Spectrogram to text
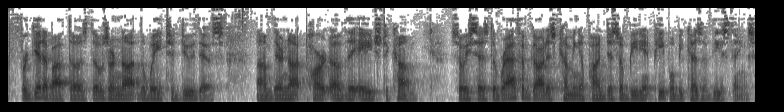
Forget about those. Those are not the way to do this. Um, they're not part of the age to come. So he says, the wrath of God is coming upon disobedient people because of these things.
